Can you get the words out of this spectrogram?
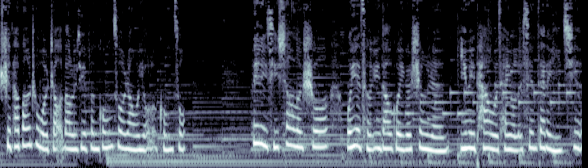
是他帮助我找到了这份工作，让我有了工作。”贝里奇笑了说：“我也曾遇到过一个圣人，因为他我才有了现在的一切。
